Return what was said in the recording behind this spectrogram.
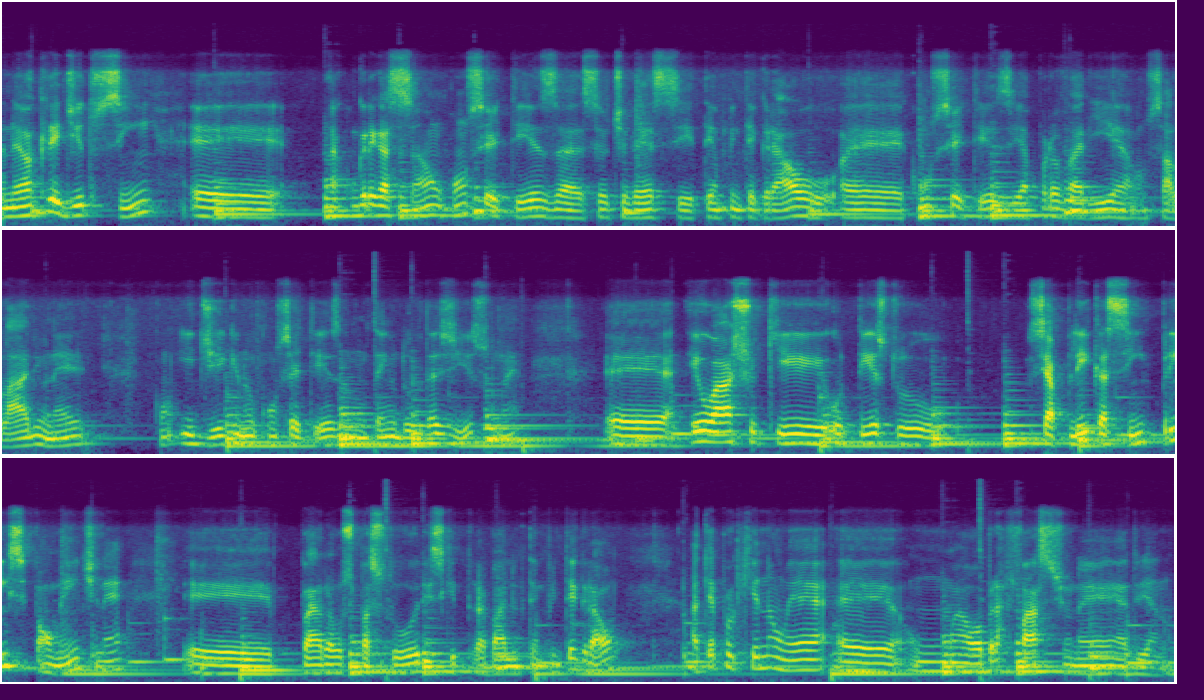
Adriano, eu acredito sim. É, na congregação, com certeza, se eu tivesse tempo integral, é, com certeza aprovaria um salário, né? E digno, com certeza, não tenho dúvidas disso, né? É, eu acho que o texto se aplica, sim, principalmente, né? Para os pastores que trabalham em tempo integral, até porque não é uma obra fácil, né, Adriano?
